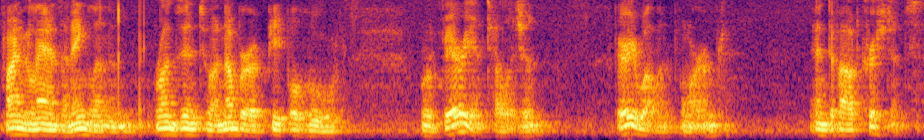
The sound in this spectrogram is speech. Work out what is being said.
finally lands in England and runs into a number of people who were very intelligent, very well informed, and devout Christians.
